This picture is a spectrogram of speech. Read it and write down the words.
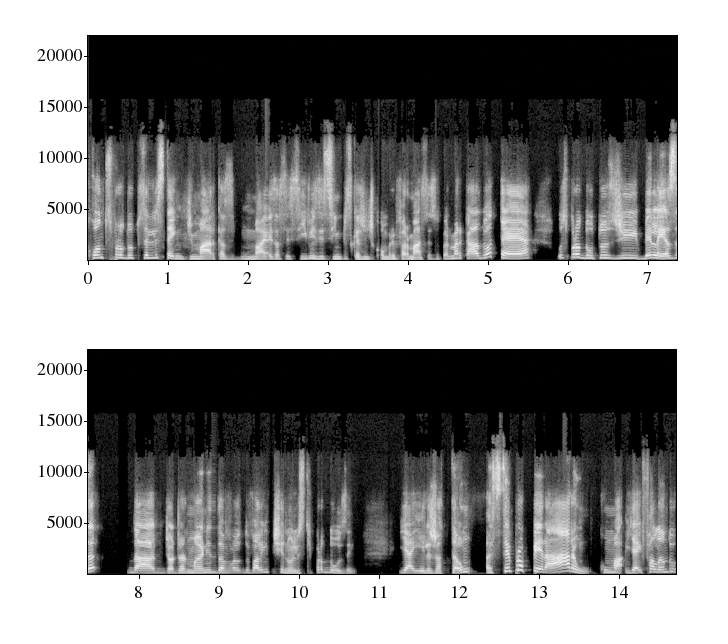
quantos produtos eles têm, de marcas mais acessíveis e simples que a gente compra em farmácia e supermercado, até os produtos de beleza da Giorgio Armani e do, do Valentino, eles que produzem. E aí eles já estão, eh, sempre operaram com uma. E aí, falando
